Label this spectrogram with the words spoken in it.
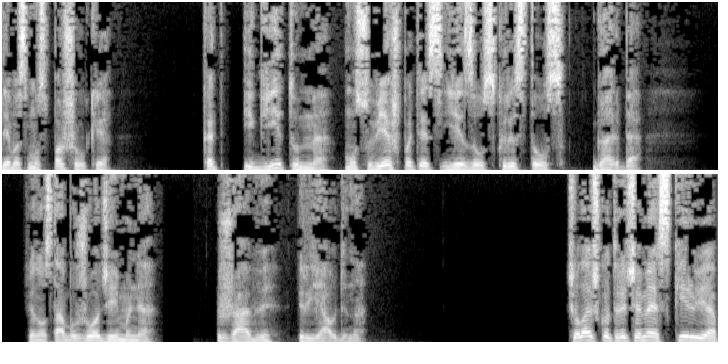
Dievas mus pašaukė, kad įgytume mūsų viešpatės Jėzaus Kristaus garbę. Šie nuostabų žodžiai mane žavi ir jaudina. Šio laiško trečiame skyriuje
